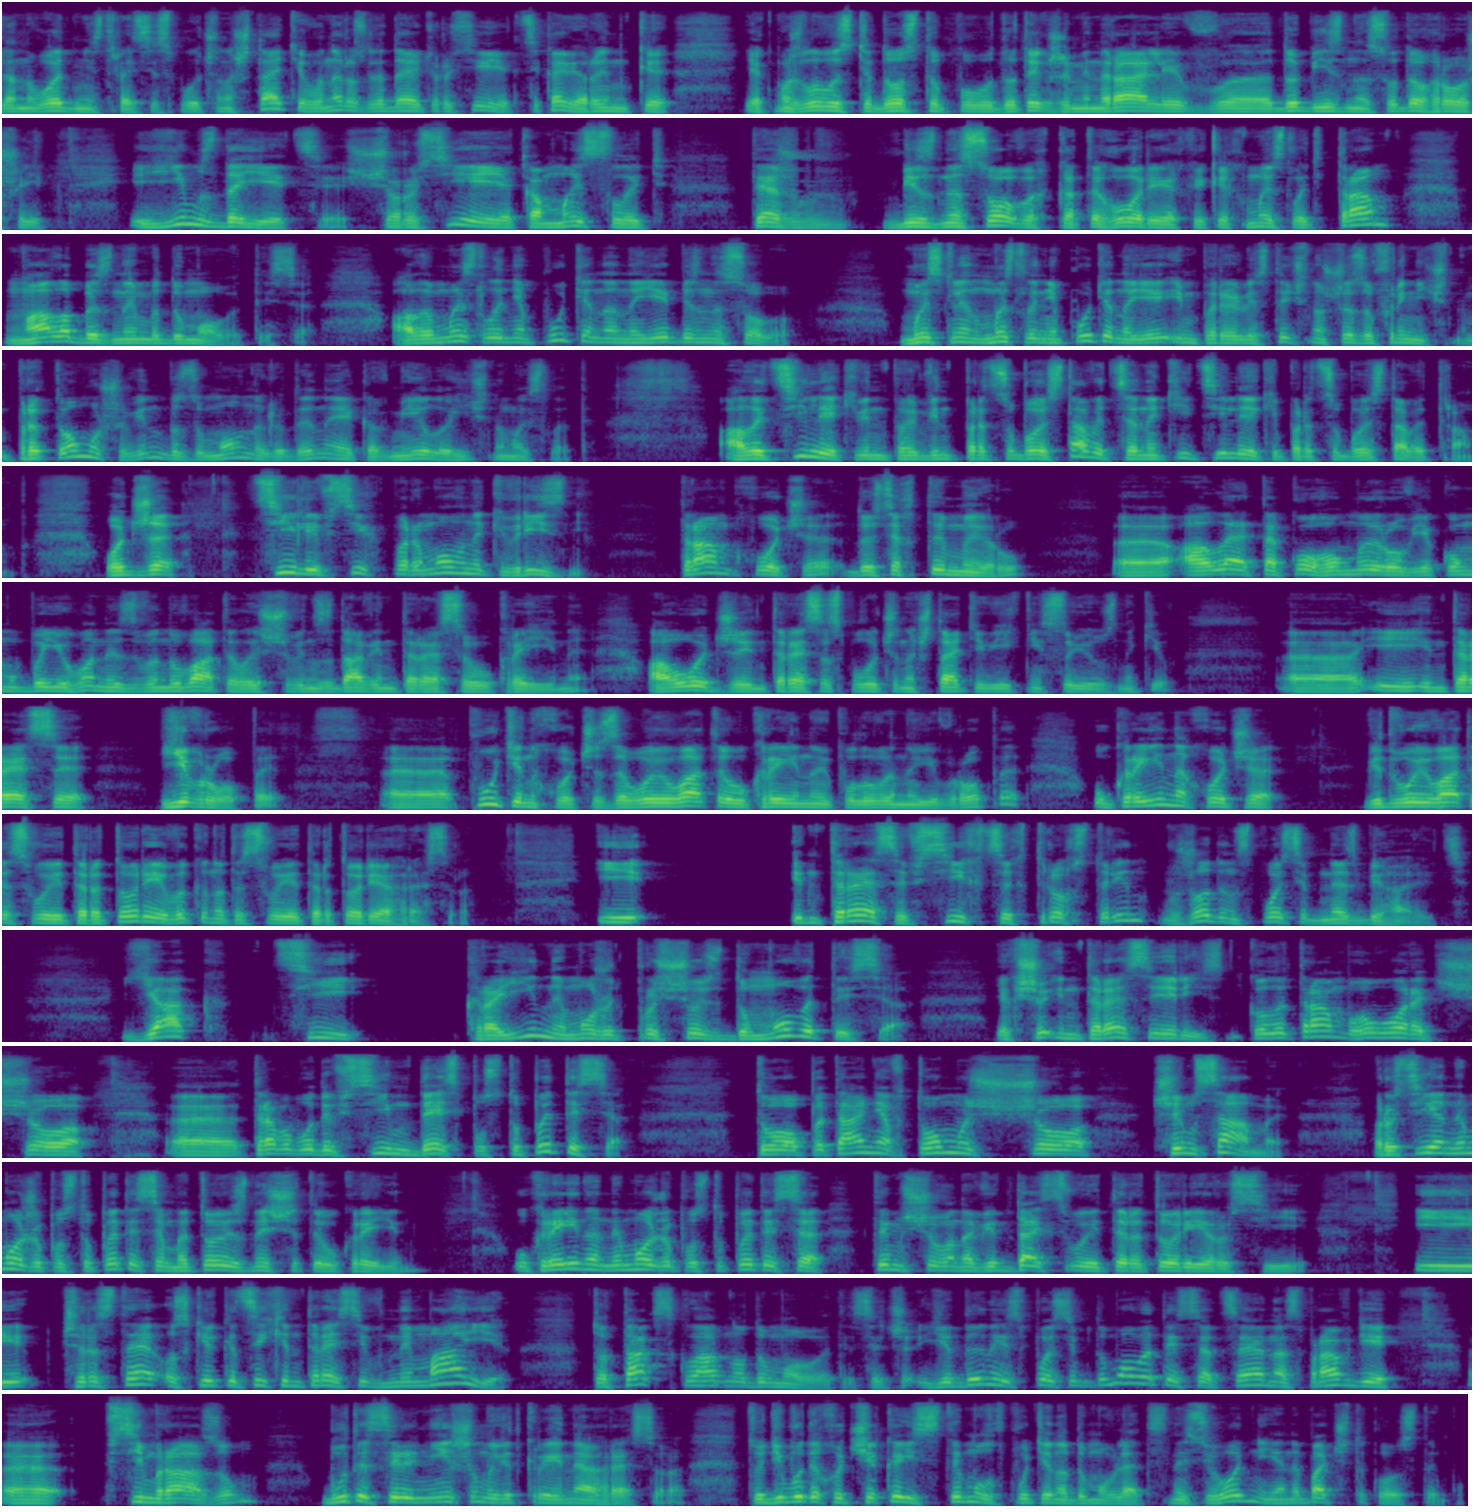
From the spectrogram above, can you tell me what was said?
для нової адміністрації Сполучених Штатів. Вони розглядають Росію як цікаві ринки, як можливості доступу до тих же мінералів, е, до бізнесу, до грошей. І їм здається, що Росія, яка мислить теж в бізнесових категоріях, в яких мислить Трамп, мала би з ними домовитися. Але мислення Путіна не є бізнесовим. Мислення, Путіна є імперіалістично-шизофренічним, при тому, що він безумовно людина, яка вміє логічно мислити. Але цілі, які він, він перед собою ставить, це не ті цілі, які перед собою ставить Трамп. Отже, цілі всіх перемовників різні. Трамп хоче досягти миру, е, але такого миру, в якому би його не звинуватили, що він здав інтереси України, а отже, інтереси Сполучених Штатів їхніх союзників е, і інтереси Європи. Е, Путін хоче завоювати Україну і половину Європи. Україна хоче відвоювати свої території, виконати свої території агресора. І інтереси всіх цих трьох сторін в жоден спосіб не збігаються. Як ці країни можуть про щось домовитися, якщо інтереси є різні? Коли Трамп говорить, що е, треба буде всім десь поступитися, то питання в тому, що чим саме Росія не може поступитися метою знищити Україну. Україна не може поступитися тим, що вона віддасть свої території Росії. І через те, оскільки цих інтересів немає, то так складно домовитися. Єдиний спосіб домовитися це насправді е, всім разом бути сильнішими від країни агресора. Тоді буде хоч якийсь стимул в Путіна домовлятися. На сьогодні я не бачу такого стимулу.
